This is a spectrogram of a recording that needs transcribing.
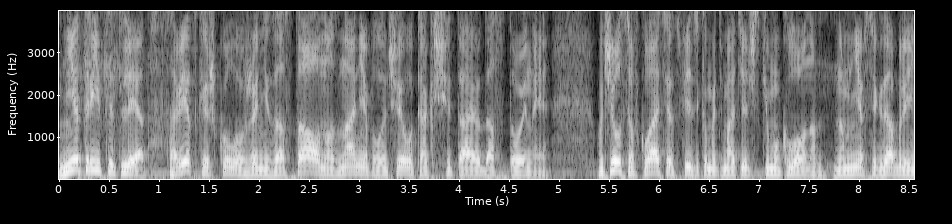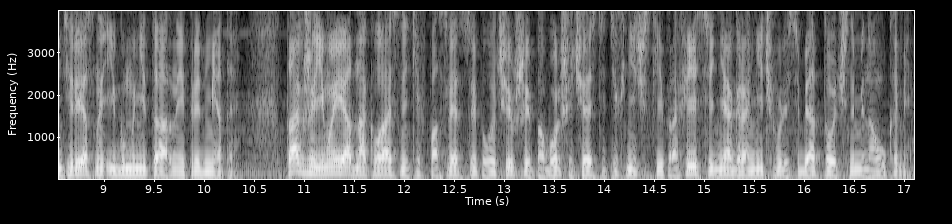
Мне 30 лет. Советской школы уже не застал, но знания получил, как считаю, достойные. Учился в классе с физико-математическим уклоном, но мне всегда были интересны и гуманитарные предметы. Также и мои одноклассники, впоследствии получившие по большей части технические профессии, не ограничивали себя точными науками.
